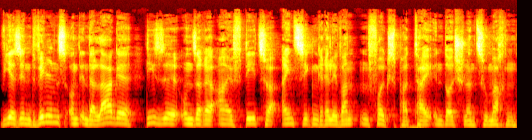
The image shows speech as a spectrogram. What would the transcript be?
Wir sind willens und in der Lage, diese unsere AfD zur einzigen relevanten Volkspartei in Deutschland zu machen.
